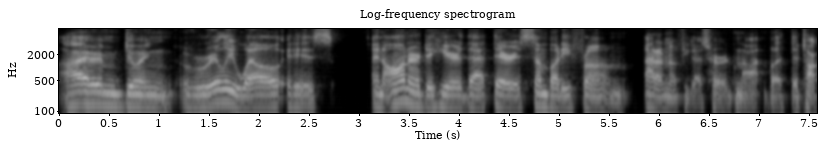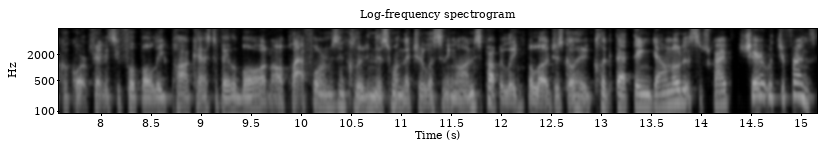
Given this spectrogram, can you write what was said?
I'm doing really well. It is an honor to hear that there is somebody from I don't know if you guys heard not, but the TacoCorp Fantasy Football League podcast available on all platforms, including this one that you're listening on. It's probably linked below. Just go ahead and click that thing, download it, subscribe, share it with your friends.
